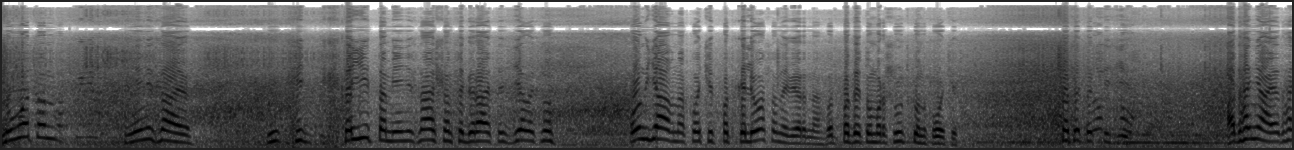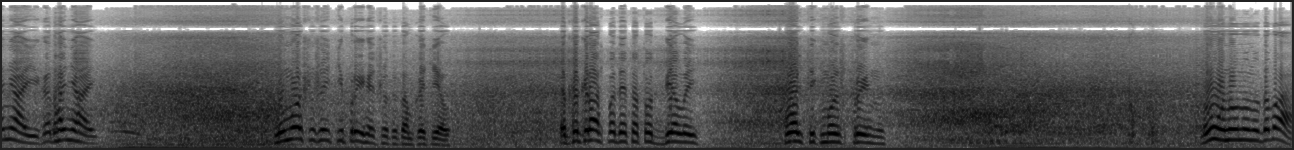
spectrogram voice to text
Ну вот он, я не знаю, стоит там, я не знаю, что он собирается сделать, но он явно хочет под колеса, наверное, вот под эту маршрутку он хочет. Что ты тут сидишь? Отгоняй, отгоняй их, отгоняй. Ну можешь уже идти прыгать, что ты там хотел. Вот как раз под этот вот белый фольтик можешь прыгнуть. Ну, ну, ну, ну, давай.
